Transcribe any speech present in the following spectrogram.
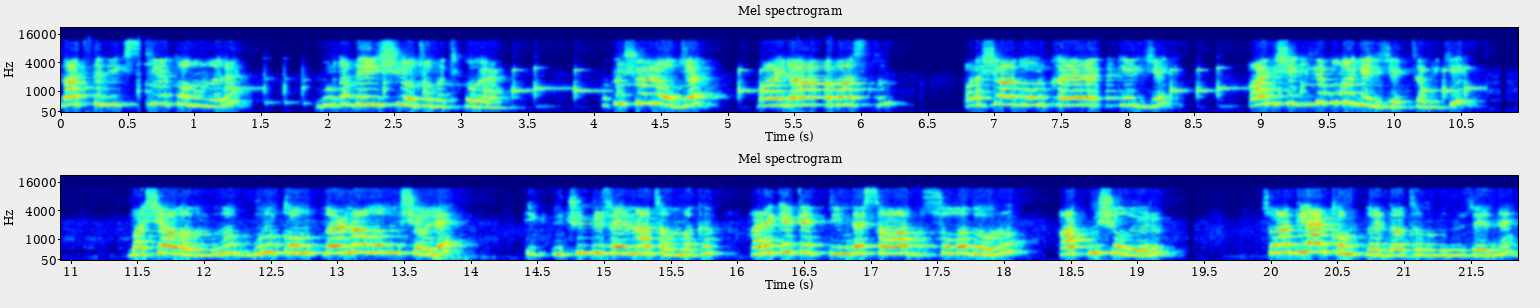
zaten X, Y konumları burada değişiyor otomatik olarak. Bakın şöyle olacak. Bayrağa bastım. Aşağı doğru kayarak gelecek. Aynı şekilde bu da gelecek tabii ki. Başa alalım bunu. Bunun komutlarını alalım şöyle. İlk üçün üzerine atalım bakın. Hareket ettiğinde sağa sola doğru atmış oluyorum. Sonra diğer komutları da atalım bunun üzerine.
